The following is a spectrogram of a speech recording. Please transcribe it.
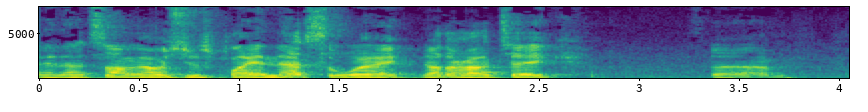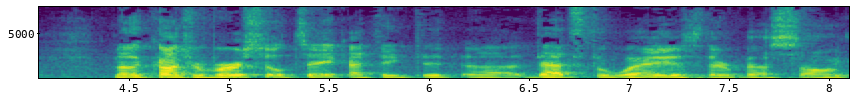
And that song I was just playing, That's the Way. Another hot take. Um, another controversial take. I think that uh, That's the Way is their best song.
